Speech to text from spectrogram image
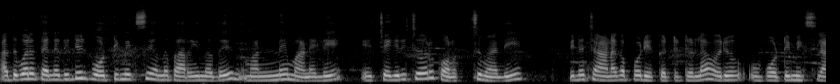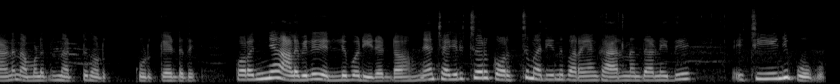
അതുപോലെ തന്നെ ഇതിന്റെ ഒരു പോട്ടി മിക്സ് എന്ന് പറയുന്നത് മണ്ണ് മണൽ ചകിരിച്ചോറ് കുറച്ച് മതി. പിന്നെ ചാണകപ്പൊടിയൊക്കെ ഇട്ടിട്ടുള്ള ഒരു പോട്ടി മിക്സിലാണ് നമ്മളിത് നട്ട് നൊടു കൊടുക്കേണ്ടത്. കുറഞ്ഞ അളവിൽ എല്ലുപൊടി ഇടണ്ടോ. ഞാൻ ചകിരിച്ചോറ് കുറച്ച് മതി എന്ന് പറയാൻ കാരണം എന്താണ്? ഇത് ചീഞ്ഞു പോകും.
